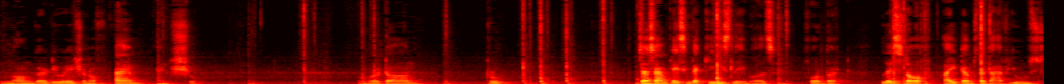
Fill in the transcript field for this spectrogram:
longer duration of time and show. Return true. Just I'm placing the case labels for the list of items that I have used.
